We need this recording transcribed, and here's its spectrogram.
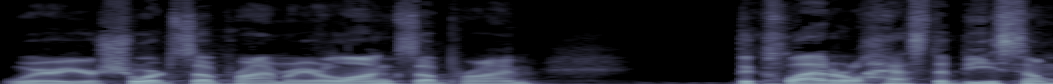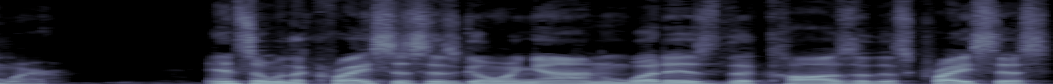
where you're short subprime or you're long subprime, the collateral has to be somewhere. And so when the crisis is going on, what is the cause of this crisis?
